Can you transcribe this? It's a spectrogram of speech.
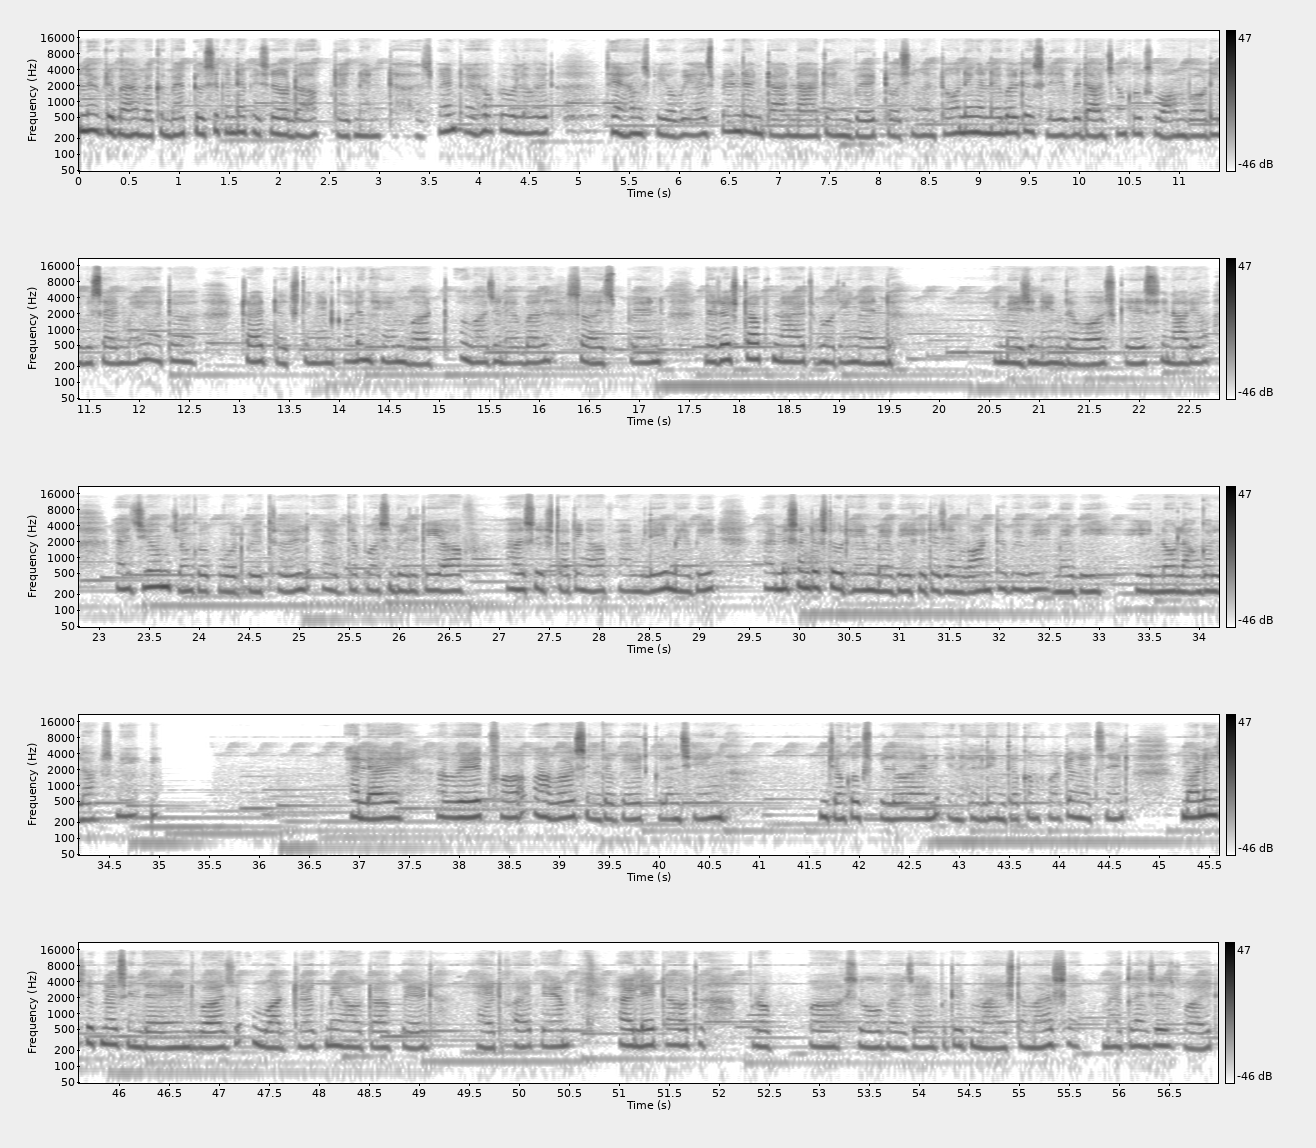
hello everyone welcome back to second episode of pregnant husband. I hope you will love it thanks pov i spent the entire night in bed tossing and turning unable to sleep without jungkook's warm body beside me. I tried texting and calling him but was unable so i spent the rest of night worrying and imagining the worst case scenario. I assumed jungkook would be thrilled at the possibility of us starting a family maybe I misunderstood him. Maybe he doesn't want a baby. Maybe he no longer loves me. I lay awake for hours in the bed, clenching Jungkook's pillow and inhaling the comforting accent. Morning sickness in the end was what dragged me out of bed at 5 p.m. I let out uh, so as I inputted my stomach, my glasses white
